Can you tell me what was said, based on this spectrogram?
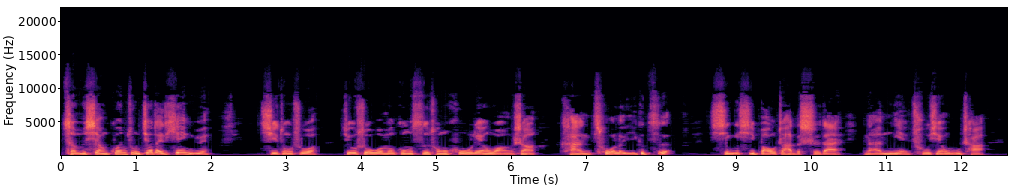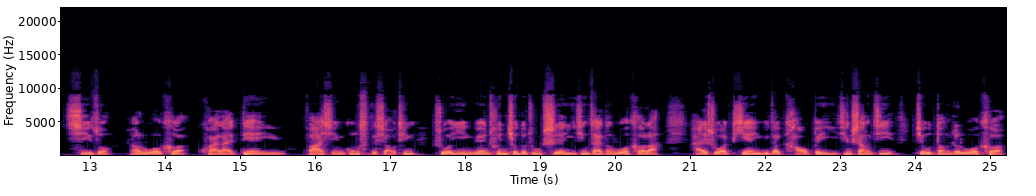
怎么向观众交代天宇？”齐总说：“就说我们公司从互联网上看错了一个字，信息爆炸的时代难免出现误差。”齐总。让罗克快来电影发行公司的小厅，说《影院春秋》的主持人已经在等罗克了，还说《天宇》的拷贝已经上机，就等着罗克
